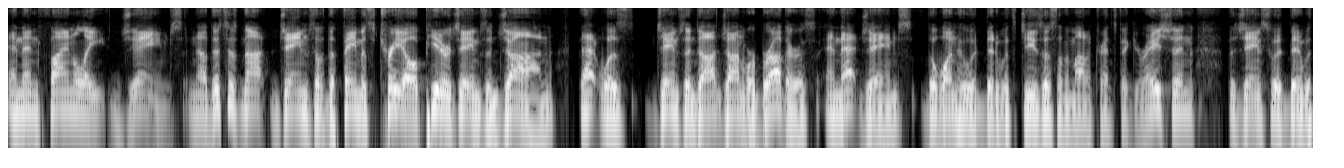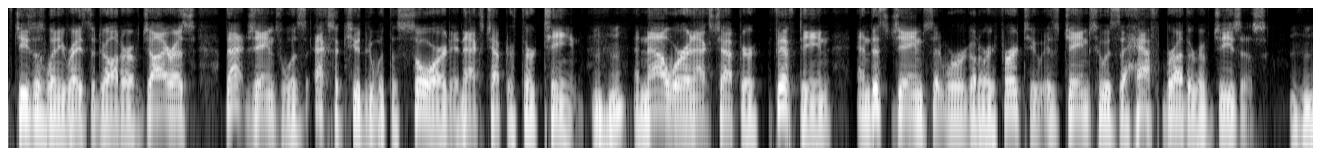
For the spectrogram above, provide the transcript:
and then finally James. Now, this is not James of the famous trio, Peter, James, and John. That was James and John were brothers, and that James, the one who had been with Jesus on the Mount of Transfiguration, the James who had been with Jesus when he raised the daughter of Jairus, that James was executed with the sword in Acts chapter 13. Mm-hmm. And now we're in Acts chapter 15, and this James that we're going to refer to is James, who is the half brother of Jesus. Mm-hmm.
